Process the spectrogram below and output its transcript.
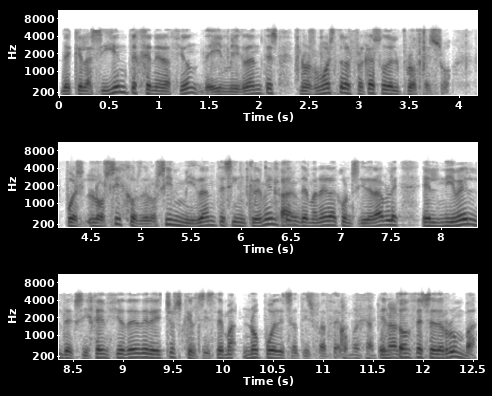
de que la siguiente generación de inmigrantes nos muestra el fracaso del proceso, pues los hijos de los inmigrantes incrementan Claro. de manera considerable el nivel de exigencia de derechos que el sistema no puede satisfacer. Entonces se derrumba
